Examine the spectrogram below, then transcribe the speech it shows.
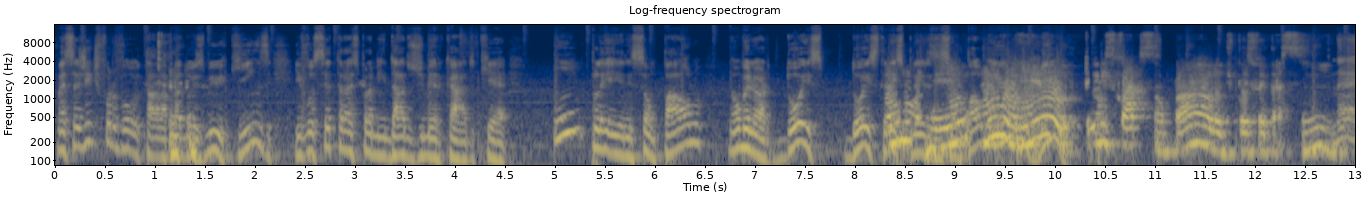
mas se a gente for voltar lá para 2015 e você traz para mim dados de mercado que é um player em São Paulo, ou melhor, dois, dois três Um players em São Paulo, um no no Rio. Rio, três, quatro São Paulo, depois foi para cima. né,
